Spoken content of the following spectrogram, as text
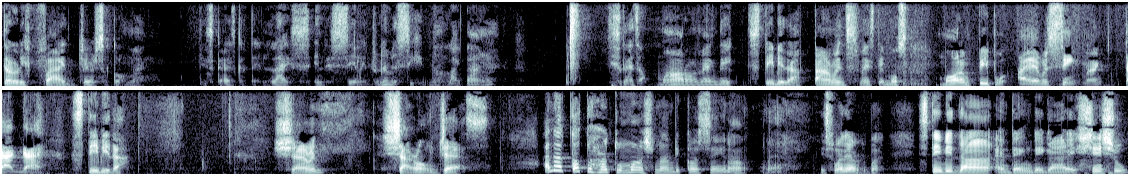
35 years ago, man. This guy's got the lights in the ceiling. You never see nothing like that, man. These guys are modern, man. They stay with their parents, man. It's the most modern people I ever seen, man. That guy, stay with that. Sharon, Sharon Jazz. I not talk to her too much, man, because you know, eh, it's whatever. But with that, and then they got a Shinshu,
